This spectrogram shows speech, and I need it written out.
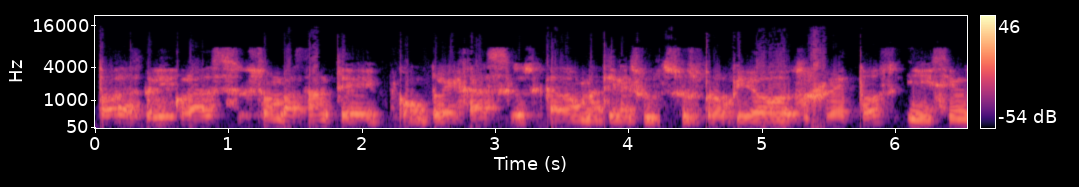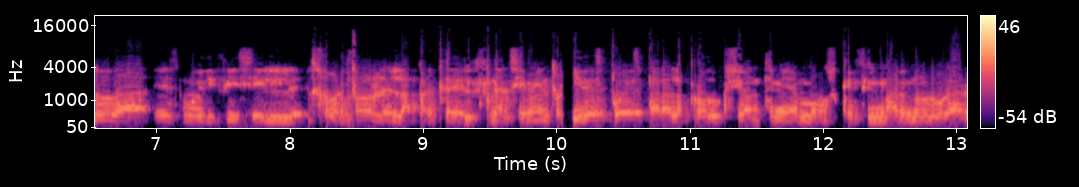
Todas las películas son bastante complejas, cada una tiene sus, propios retos y sin duda es muy difícil, sobre todo la parte del financiamiento. Y después para la producción teníamos que filmar en un lugar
